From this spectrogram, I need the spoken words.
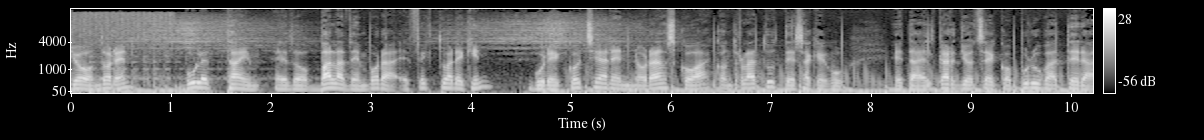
jo ondoren, bullet time edo bala denbora efektuarekin gure kotxearen noranzkoa kontrolatu dezakegu eta elkar jotze kopuru batera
